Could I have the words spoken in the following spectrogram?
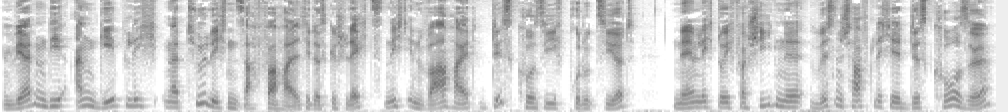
werden die angeblich natürlichen Sachverhalte des Geschlechts nicht in Wahrheit diskursiv produziert, nämlich durch verschiedene wissenschaftliche Diskurse,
